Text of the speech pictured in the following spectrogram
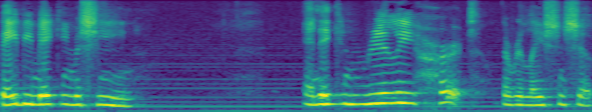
baby making machine. And it can really hurt the relationship,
